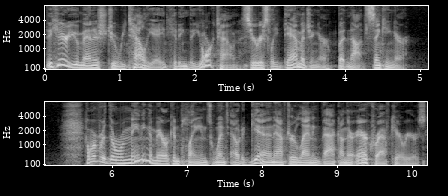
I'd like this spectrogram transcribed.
The Hiryu managed to retaliate, hitting the Yorktown, seriously damaging her but not sinking her. However, the remaining American planes went out again after landing back on their aircraft carriers,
